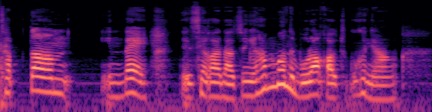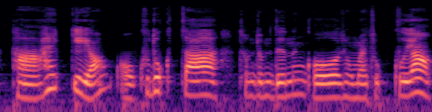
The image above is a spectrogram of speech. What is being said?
잡담인데, 네, 제가 나중에 한 번에 몰아가지고 그냥 다 할게요. 어, 구독자 점점 느는 거 정말 좋고요.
